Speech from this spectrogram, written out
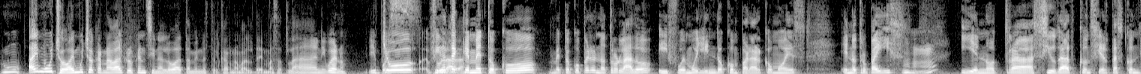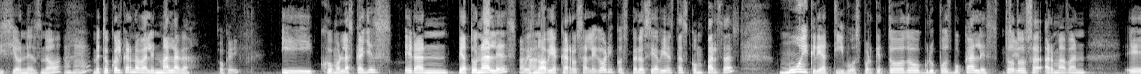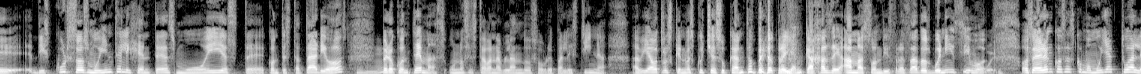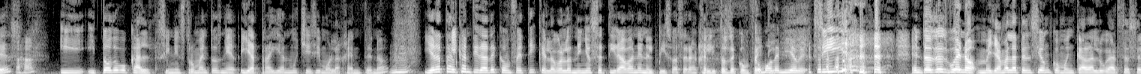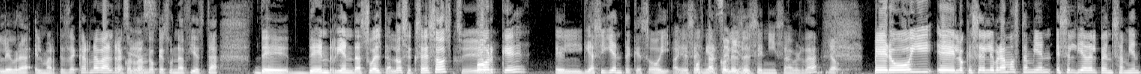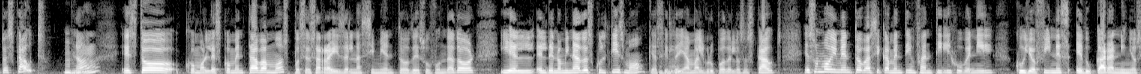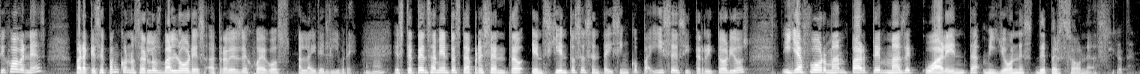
mm, hay mucho, hay mucho carnaval. Creo que en Sinaloa también está el carnaval de Mazatlán y bueno. Y pues, Yo, fíjate chulada. que me tocó, me tocó pero en otro lado y fue muy lindo comparar cómo es en otro país y en otra ciudad con ciertas condiciones, ¿no? Me tocó el carnaval en Málaga. Ok. y como las calles eran peatonales, pues Ajá. no había carros alegóricos, pero sí había estas comparsas muy creativos, porque todo grupos vocales, todos armaban eh, discursos muy inteligentes, muy este, contestatarios, pero con temas. Unos estaban hablando sobre Palestina, había otros que no escuché su canto, pero traían cajas de Amazon disfrazados, buenísimos. Bueno. O sea, eran cosas como muy actuales Ajá. Y, y todo vocal, sin instrumentos, ni, y atraían muchísimo la gente, ¿no? Y era tal cantidad de confeti que luego los niños se tiraban en el piso a hacer angelitos de confeti. Como de nieve. Sí, entonces bueno, me llama la atención cómo en cada lugar se celebra el martes de carnaval, Así recordando es. que es una fiesta de den rienda suelta los excesos, Sí. porque el día siguiente, que es hoy, Hay que es el miércoles de ceniza, ¿verdad? Ya. Pero hoy eh, lo que celebramos también es el Día del Pensamiento Scout, ¿no? Esto, como les comentábamos, pues es a raíz del nacimiento de su fundador y el, el denominado escultismo, que así le llama el grupo de los Scouts, es un movimiento básicamente infantil y juvenil cuyo fin es educar a niños y jóvenes para que sepan conocer los valores a través de juegos al aire libre. Este pensamiento está presente en 165 países y territorios y ya forman parte más de 40 millones de personas. Fíjate.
